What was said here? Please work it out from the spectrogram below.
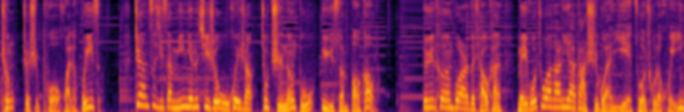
称这是破坏了规则，这样自己在明年的记者舞会上就只能读预算报告了。对于特恩布尔的调侃，美国驻澳大利亚大使馆也做出了回应，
